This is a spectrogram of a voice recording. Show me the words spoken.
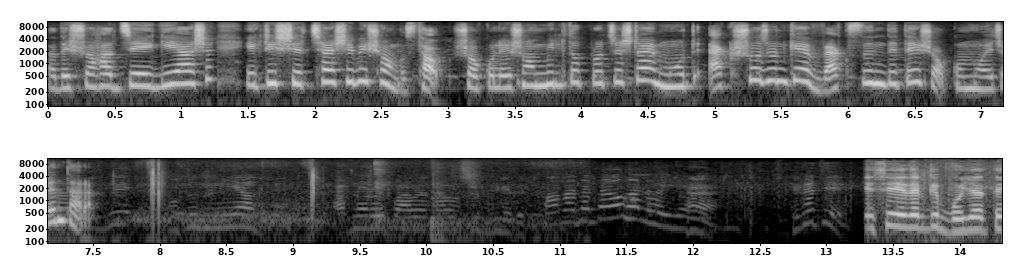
তাদের সাহায্যে এগিয়ে আসে একটি স্বেচ্ছাসেবী সংস্থাও। সকলের সম্মিলিত প্রচেষ্টায় মোট একশো জনকে ভ্যাকসিন দিতে সক্ষম হয়েছেন তারা। এসে এদেরকে বোঝাতে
